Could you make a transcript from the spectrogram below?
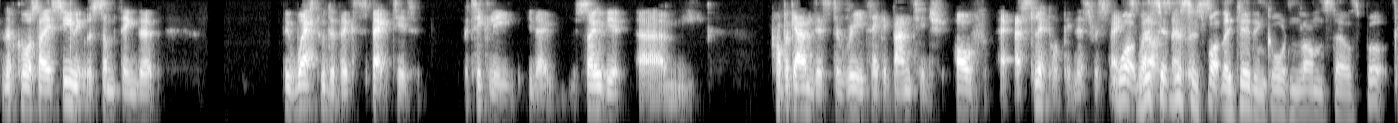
And of course, I assume it was something that the West would have expected, particularly you know Soviet um, propagandists to really take advantage of a, slip up in this respect. Well, well. this, so this is what they did in Gordon Lonsdale's book.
